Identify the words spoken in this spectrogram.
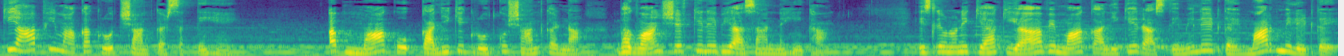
कि आप ही माँ का क्रोध शांत कर सकते हैं। अब माँ को, काली के क्रोध को शांत करना भगवान शिव के लिए भी आसान नहीं था। इसलिए उन्होंने क्या किया, वे माँ काली के रास्ते में लेट गए, मार्ग में लेट गए।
